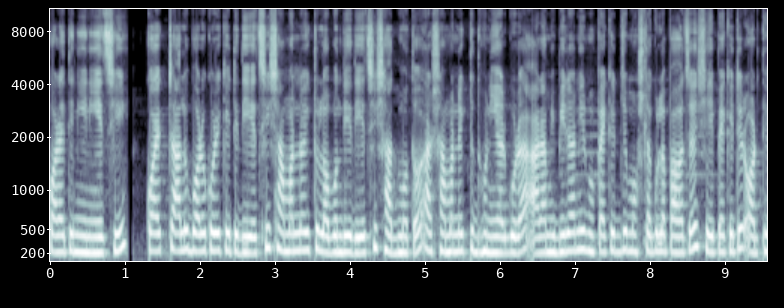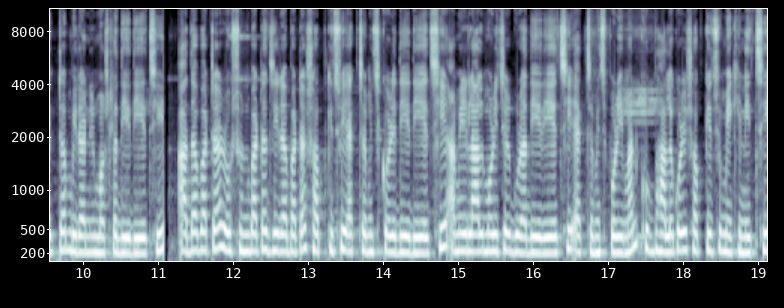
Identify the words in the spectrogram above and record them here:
কড়াইতে নিয়ে নিয়েছি। কয়েকটা আলু বড় করে কেটে দিয়েছি, সামান্য একটু লবণ দিয়ে দিয়েছি স্বাদ মতো, আর সামান্য একটু ধনিয়ার গুঁড়া। আর আমি বিরিয়ানির প্যাকেট যে মশলাগুলো পাওয়া যায় সেই প্যাকেটের অর্ধেকটা বিরিয়ানির মশলা দিয়ে দিয়েছি। আদা বাটা, রসুন বাটা, জিরা বাটা সব কিছুই এক চামচ করে দিয়ে দিয়েছি। আমি লাল মরিচের গুঁড়া দিয়ে দিয়েছি এক চামচ পরিমাণ। খুব ভালো করে সব কিছু মেখে নিচ্ছি।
